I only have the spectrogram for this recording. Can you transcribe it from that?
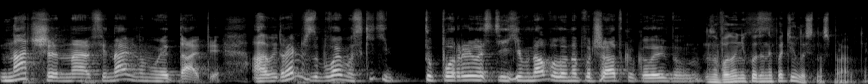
наче на фінальному етапі. А реально ж забуваємо, скільки тупорилості гімна було на початку, коли ну. Ну, Воно нікуди не поділось насправді.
